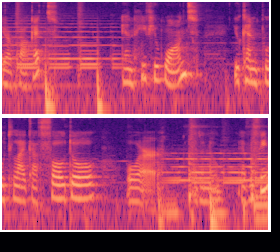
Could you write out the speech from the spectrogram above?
your pocket and if you want you can put like a photo or I don't know everything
